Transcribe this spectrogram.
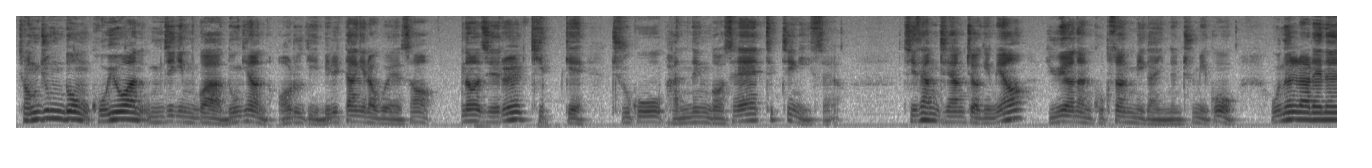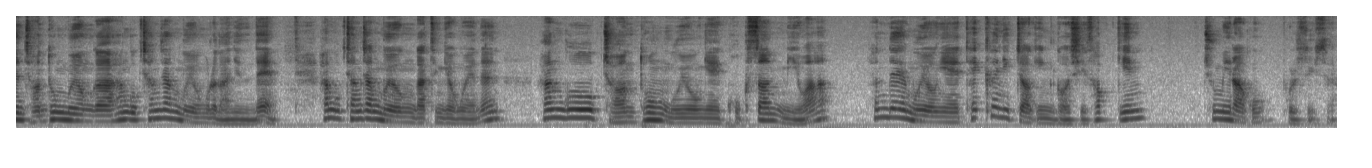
정중동 고요한 움직임과 농현, 어루기, 밀당이라고 해서 에너지를 깊게 주고 받는 것에 특징이 있어요. 지상지향적이며 유연한 곡선미가 있는 춤이고 오늘날에는 전통무용과 한국 창작무용으로 나뉘는데 한국 창작무용 같은 경우에는 한국 전통무용의 곡선미와 현대무용의 테크닉적인 것이 섞인 춤이라고 볼 수 있어요.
